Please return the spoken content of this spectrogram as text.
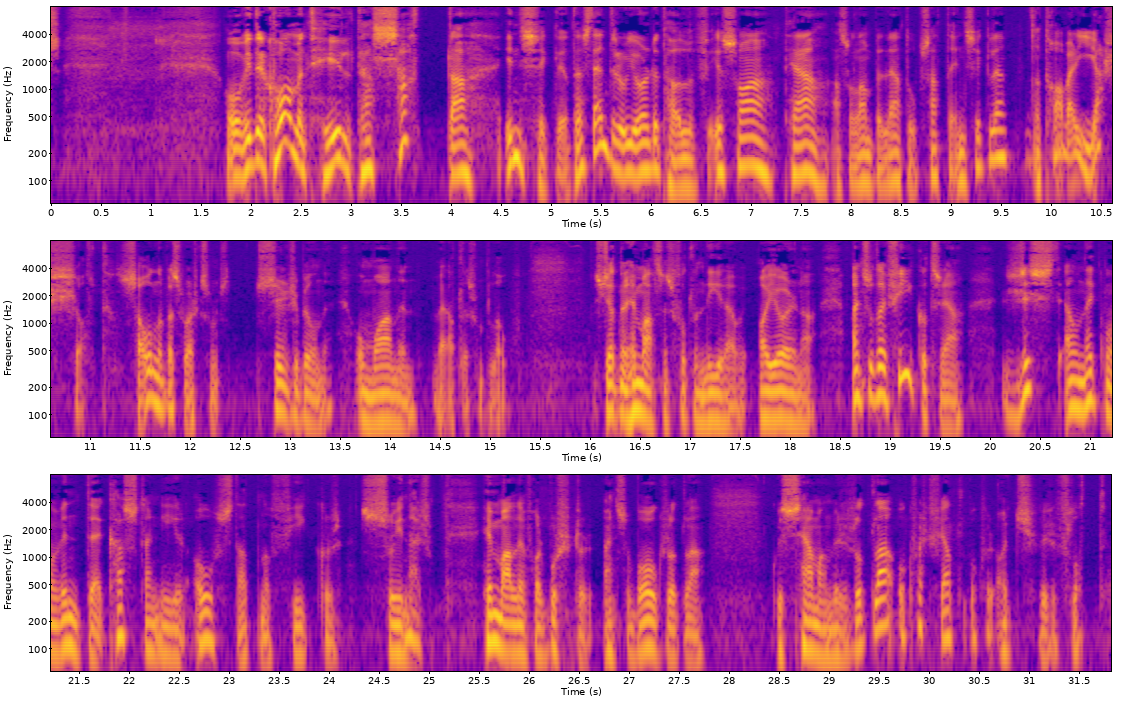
Og vi er kommet til det satta innsiklet, det stender jo gjør det tølv. Jeg sa til, altså lampe lette opp satta innsiklet, og ta var jarsalt, solen var svart som syrgebjone, og manen var atler som blå. Stjøtner himmelsens fotlen nira av hjørna, enn så det fikk trea, Rist av negvom vinte kastar nir åstatn og fikur søgnar. Himmalen får borster, en så bogrudla, og i saman vil rudla, og hvert fjall og hver odj vil flott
